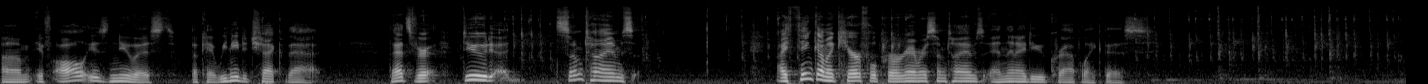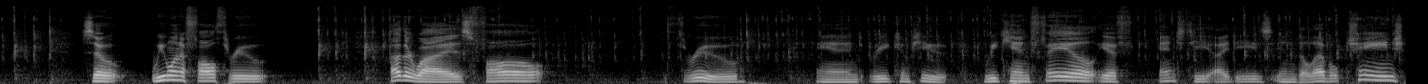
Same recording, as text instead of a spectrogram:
Um, if all is newest, okay, we need to check that. That's very, dude, uh, sometimes I think I'm a careful programmer sometimes, and then I do crap like this. So we want to fall through, otherwise fall through and recompute. We can fail if entity IDs in the level change,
